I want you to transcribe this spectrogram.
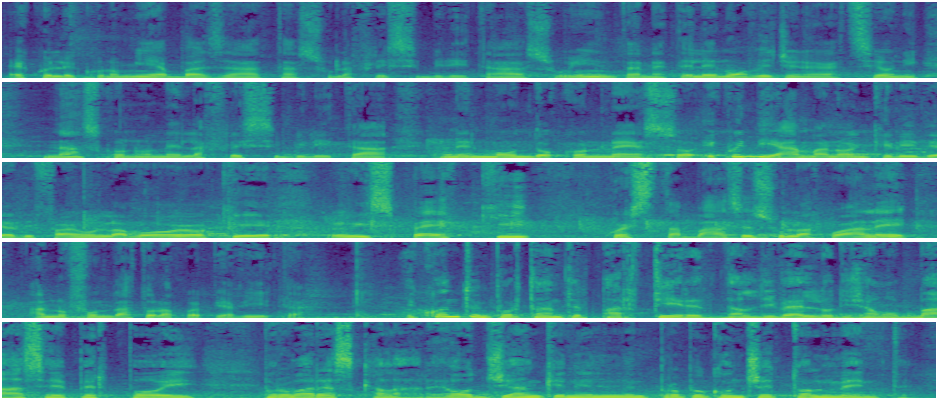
è quell'economia basata sulla flessibilità, su internet e le nuove generazioni nascono nella flessibilità, nel mondo connesso e quindi amano anche l'idea di fare un lavoro che rispecchi questa base sulla quale hanno fondato la propria vita. E quanto è importante partire dal livello diciamo, base per poi provare a scalare, oggi anche nel, proprio concettualmente?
